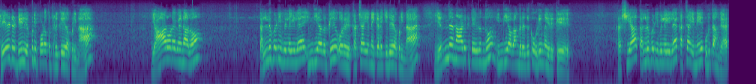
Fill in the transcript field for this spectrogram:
ட்ரேடு டீல் எப்படி போடப்பட்டிருக்கு அப்படின்னா யாரோட வேணாலும் தள்ளுபடி விலையில் இந்தியாவுக்கு ஒரு கச்சா எண்ணெய் கிடைக்கிது அப்படின்னா எந்த நாடுகிட்ட இருந்தும் இந்தியா வாங்குறதுக்கு உரிமை இருக்குது ரஷ்யா தள்ளுபடி விலையில் கச்சா எண்ணெயை கொடுத்தாங்க.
